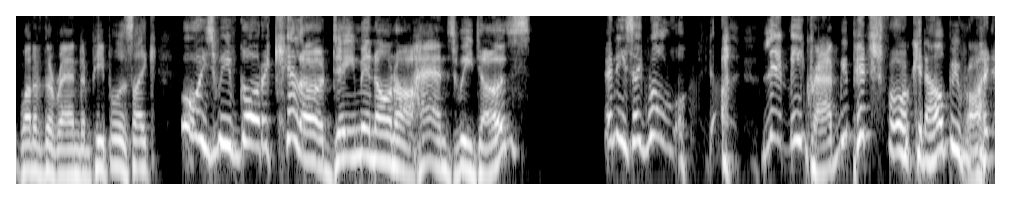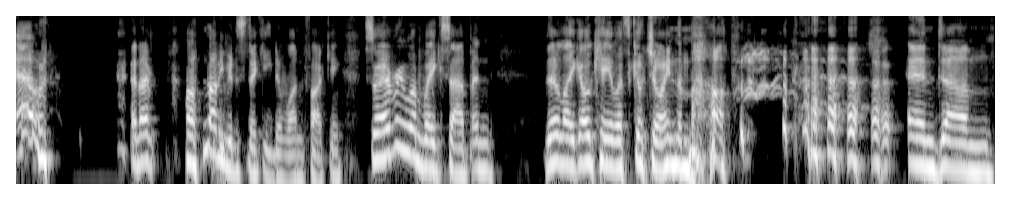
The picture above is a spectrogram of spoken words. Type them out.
one of the random people is like, "Boys, we've got a killer demon on our hands, we does." And he's like, "Well, let me grab me pitchfork and I'll be right out." And I'm, I'm not even sticking to one fucking. So everyone wakes up and they're like, "Okay, let's go join the mob." and um,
